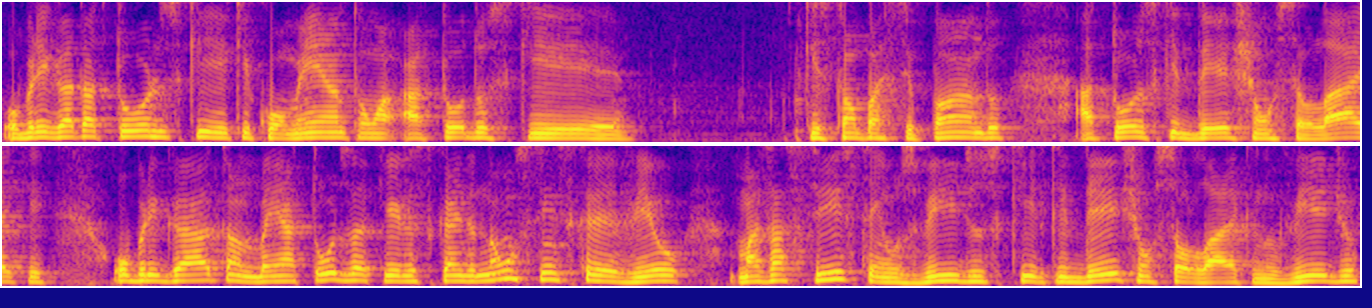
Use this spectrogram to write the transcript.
obrigado a todos que, que comentam, a, a todos que que estão participando, a todos que deixam o seu like. Obrigado também a todos aqueles que ainda não se inscreveu, mas assistem os vídeos, que, que deixam o seu like no vídeo.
